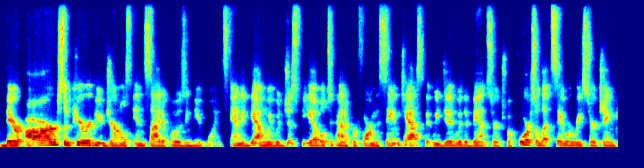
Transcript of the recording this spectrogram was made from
there are some peer reviewed journals inside opposing viewpoints. And again, we would just be able to kind of perform the same task that we did with advanced search before. So let's say we're researching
